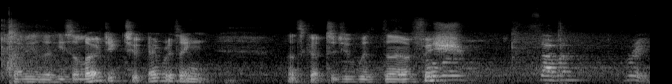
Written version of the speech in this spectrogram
tell you that he's allergic to everything that's got to do with uh, fish. Seven, three.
